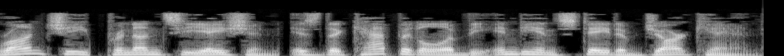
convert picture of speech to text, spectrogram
Ranchi pronunciation is the capital of the Indian state of Jharkhand.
